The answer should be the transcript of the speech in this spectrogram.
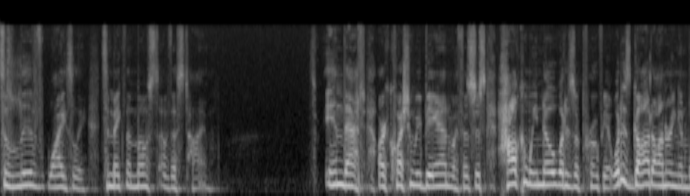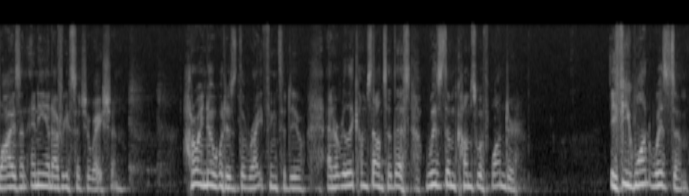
to live wisely, to make the most of this time. In that, our question we began with is just how can we know what is appropriate? What is God honoring and wise in any and every situation? How do I know what is the right thing to do? And it really comes down to this wisdom comes with wonder. If you want wisdom,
